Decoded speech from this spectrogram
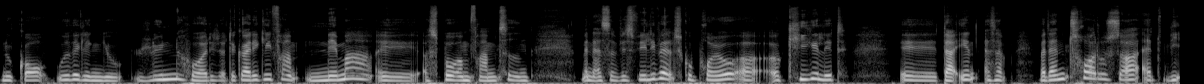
Nu går udviklingen jo lynhurtigt, og det gør det ikke ligefrem nemmere øh, at spå om fremtiden. Men altså, hvis vi alligevel skulle prøve at, at kigge lidt øh, derind, altså, hvordan tror du så, at vi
